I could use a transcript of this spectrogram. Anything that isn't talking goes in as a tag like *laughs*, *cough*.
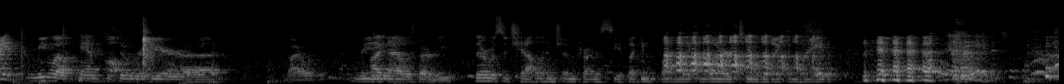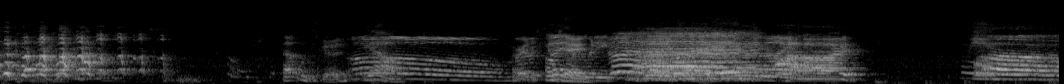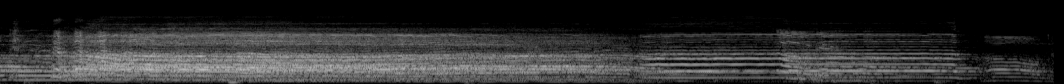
Fight! Meanwhile, Cam's just oh. over here uh, reading I- Nihilist Arby's. There was a challenge. I'm trying to see if I can find like one or two that I can read. *laughs* That one's good. Yeah. Oh.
